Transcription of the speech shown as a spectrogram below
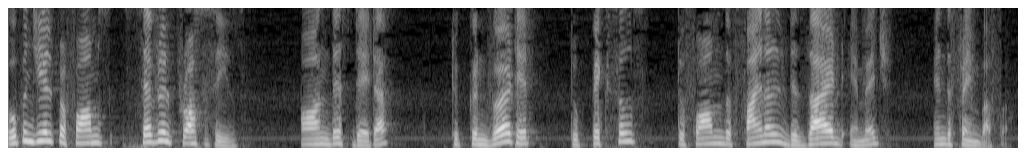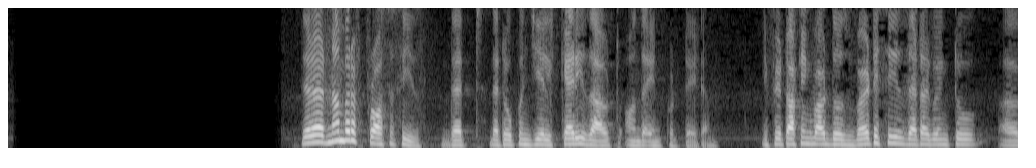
OpenGL performs several processes on this data to convert it to pixels to form the final desired image in the frame buffer. There are a number of processes that OpenGL carries out on the input data. If you're talking about those vertices that are going to uh,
